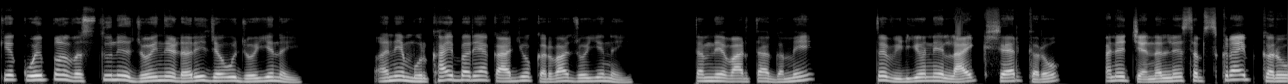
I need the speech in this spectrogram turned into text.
કે કોઈ પણ વસ્તુને જોઈને ડરી જવું જોઈએ નહીં અને મૂર્ખાઈભર્યા કાર્યો કરવા જોઈએ નહીં. તમને વાર્તા ગમે તો વિડીયોને લાઈક, શેર કરો અને ચેનલને સબસ્ક્રાઈબ કરો.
